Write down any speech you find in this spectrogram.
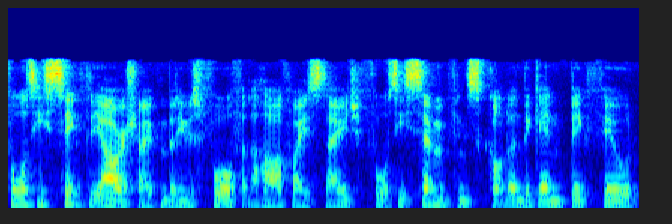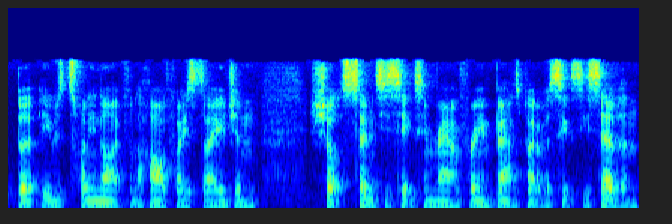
46th at the Irish Open, but he was fourth at the halfway stage. 47th in Scotland, again big field, but he was 29th at the halfway stage and shot 76 in round three and bounced back with a 67.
